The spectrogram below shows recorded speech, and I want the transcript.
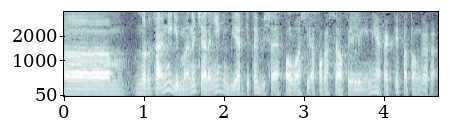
um, menurut Kak Ani gimana caranya biar kita bisa evaluasi apakah self healing ini efektif atau enggak Kak?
